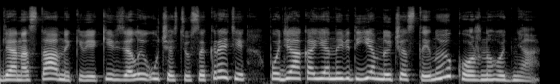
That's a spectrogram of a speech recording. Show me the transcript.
Для наставників, які взяли участь у секреті, подяка є невід'ємною частиною кожного дня.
